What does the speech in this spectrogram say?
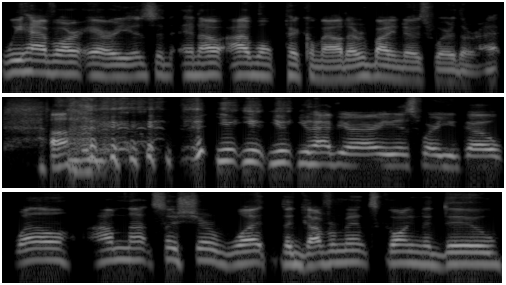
we have our areas, and and I, I won't pick them out. Everybody knows where they're at. Uh, mm-hmm. you you you you have your areas where you go. Well, I'm not so sure what the government's going to do,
